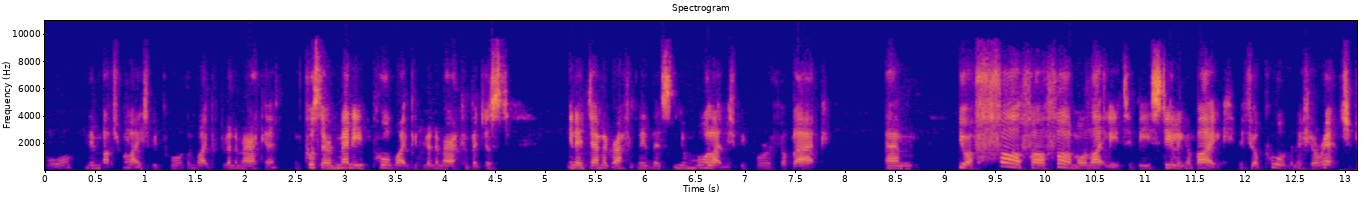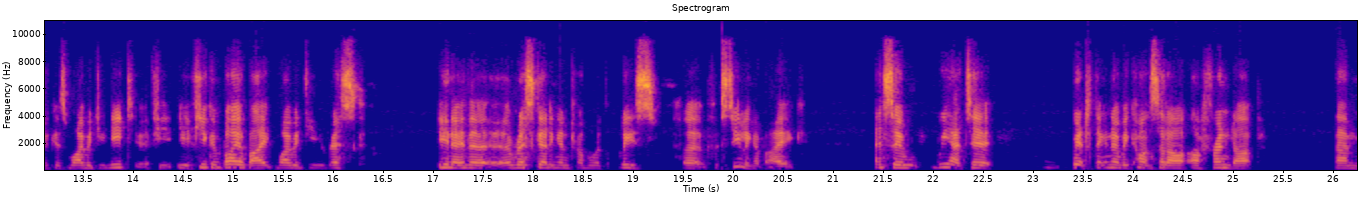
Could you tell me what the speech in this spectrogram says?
poor, know, much more likely to be poor than white people in America. Of course, there are many poor white people in America, but just you know, demographically, there's you're more likely to be poor if you're black. Um, you are far, far, far more likely to be stealing a bike if you're poor than if you're rich. Because why would you need to? If you if you can buy a bike, why would you risk, you know, the uh, risk getting in trouble with the police for, for stealing a bike? and so we had to we had to think, no, we can't set our, our friend up um,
